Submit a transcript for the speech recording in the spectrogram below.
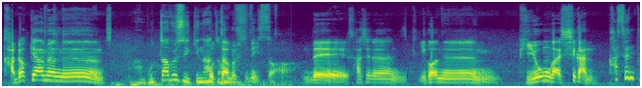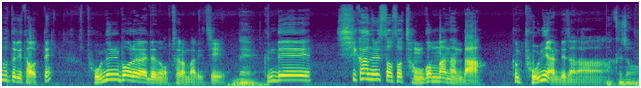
가볍게 하면은 아 못 잡을 수 있긴 하죠 못 잡을 수도 있어. 근데 사실은 이거는 비용과 시간, 카센터들이 다 어때? 돈을 벌어야 되는 업체란 말이지. 네. 근데 시간을 써서 점검만 한다. 그럼 돈이 안 되잖아. 아 그죠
